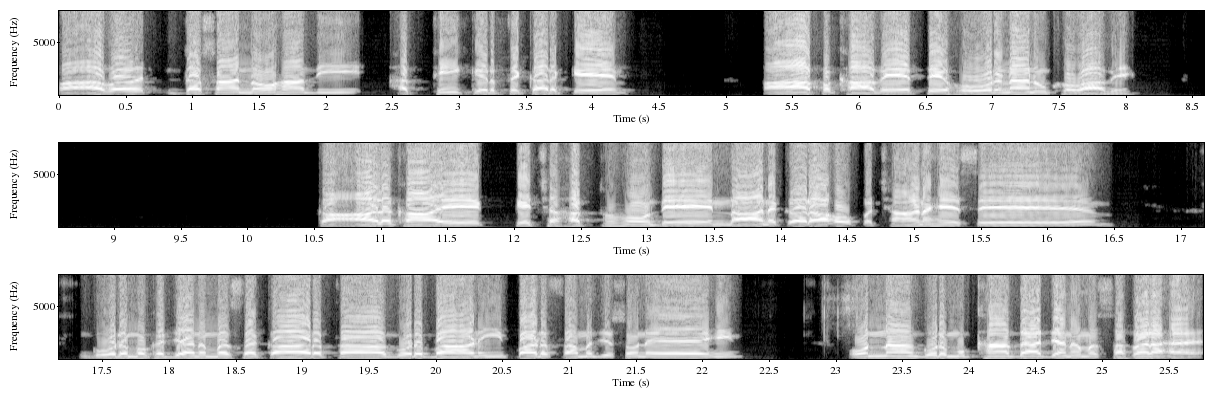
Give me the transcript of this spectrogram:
ਭਾਵ ਦਸਾਂ ਨੋਹਾਂ ਦੀ ਹੱਥੀ ਕਿਰਤ ਕਰਕੇ ਆਪ ਖਾਵੇ ਤੇ ਹੋਰਨਾਂ ਨੂੰ ਖਵਾਵੇ। ਘਾਲ ਖਾਏ, ਕਿਛ ਹੱਥੋਂ ਦੇ ਨਾਨਕ ਰਾਹੋ ਪਛਾਣ ਹੈ ਸੇ। ਗੁਰਮੁਖ ਜਨਮ ਸਕਾਰਤਾ, ਗੁਰਬਾਣੀ ਪੜ ਸਮਝ ਸੁਨੇਹੀ। ਉਹਨਾਂ ਗੁਰਮੁਖਾਂ ਦਾ ਜਨਮ ਸਫ਼ਰ ਹੈ,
